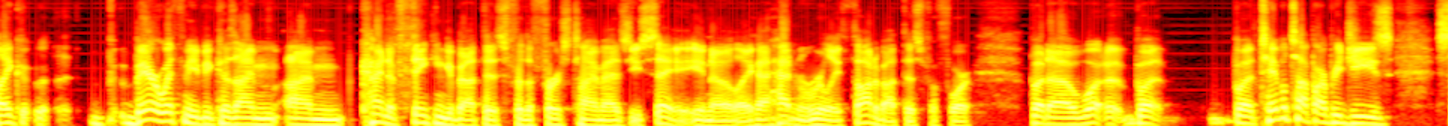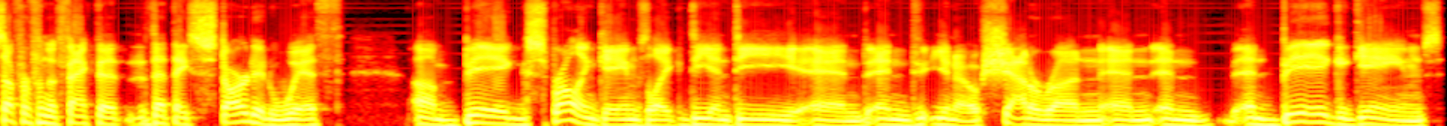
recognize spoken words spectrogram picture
like, bear with me because I'm I'm kind of thinking about this for the first time as you say. You know, like I hadn't really thought about this before. But uh, what? But but tabletop RPGs suffer from the fact that that they started with um, big sprawling games like D and D and and you know Shadowrun and and and big games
